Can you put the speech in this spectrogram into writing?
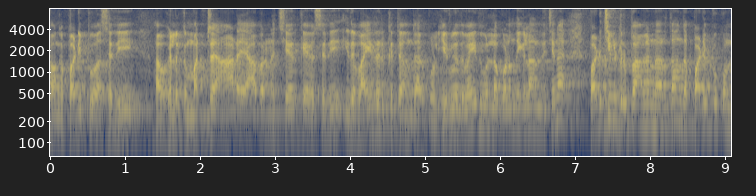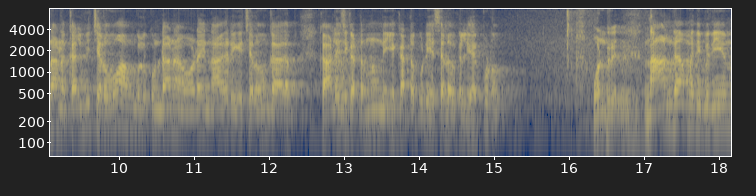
அவங்க படிப்பு வசதி அவர்களுக்கு மற்ற ஆடை ஆபரண சேர்க்கை வசதி இது வயதிற்கு தகுந்தாற்போல் இருபது வயது உள்ள குழந்தைகளாக இருந்துச்சுன்னா படிச்சுக்கிட்டு இருப்பாங்கன்னு அர்த்தம். அந்த படிப்புக்கு உண்டான கல்வி செலவும் அவங்களுக்கு உண்டான உடை நாகரிக செலவும் கா காலேஜ் கட்டணும் நீங்கள் கட்டக்கூடிய செலவுகள் ஏற்படும். ஒன்று நான்காம் அதிபதியும்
